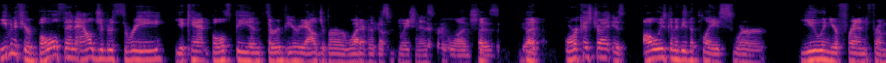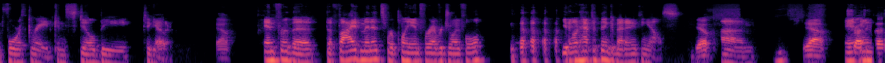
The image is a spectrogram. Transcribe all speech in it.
even if you're both in algebra three, you can't both be in third period algebra or whatever the situation is. different lunches. But orchestra is always going to be the place where you and your friend from fourth grade can still be together. Yeah. And for the the five minutes we're playing Forever Joyful, you don't have to think about anything else. yep. Um, Yeah. and- Trust and- us.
